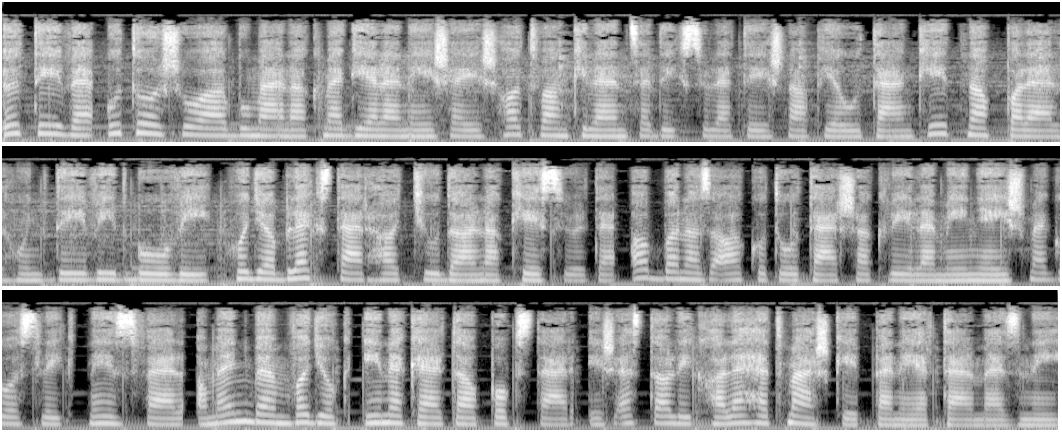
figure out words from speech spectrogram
5 éve utolsó albumának megjelenése és 69. születésnapja után két nappal elhunyt David Bowie, hogy a Black Star hattyúdalnak készülte, abban az alkotótársak véleménye is megoszlik, nézd fel, a mennyben vagyok, énekelte a popstar, és ezt alig ha lehet másképpen értelmezni.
